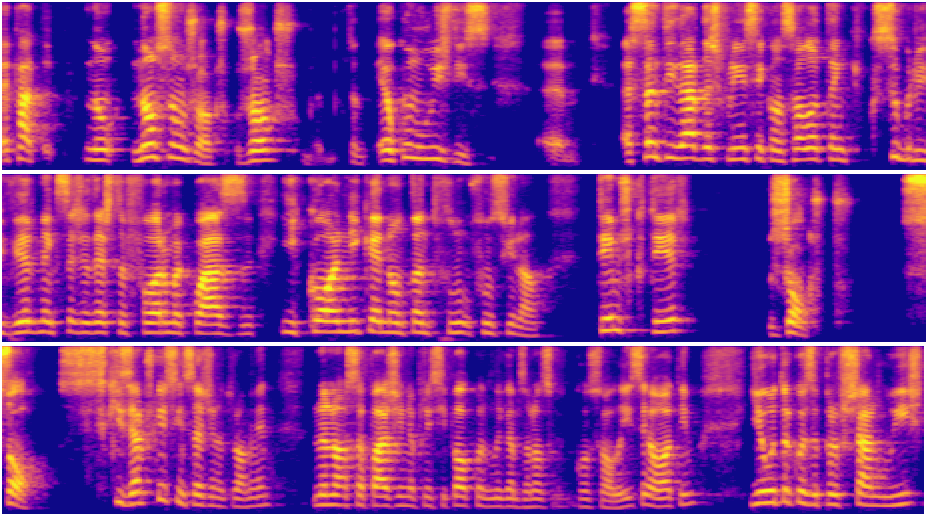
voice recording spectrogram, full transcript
epá, não, não são jogos. Jogos, portanto, é como o Luís disse a santidade da experiência consola tem que sobreviver, nem que seja desta forma quase icónica, não tanto fun funcional. Temos que ter jogos só, se quisermos que assim seja naturalmente, na nossa página principal quando ligamos a nossa consola. Isso é ótimo. E a outra coisa para fechar, Luís,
